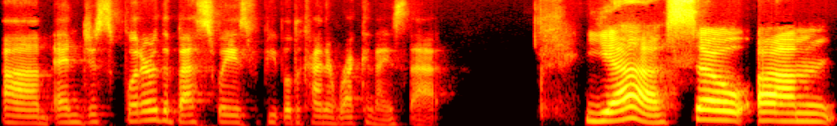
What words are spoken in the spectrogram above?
Um, and just what are the best ways for people to kind of recognize that? Yeah. So um,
